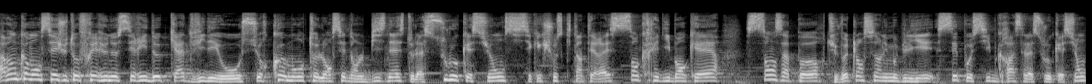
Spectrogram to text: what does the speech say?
Avant de commencer, je vais t'offrir une série de 4 vidéos sur comment te lancer dans le business de la sous-location si c'est quelque chose qui t'intéresse, sans crédit bancaire, sans apport, tu veux te lancer dans l'immobilier, c'est possible grâce à la sous-location.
